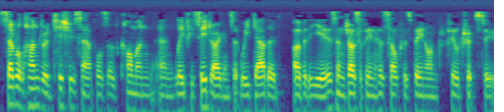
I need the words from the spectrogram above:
several hundred tissue samples of common and leafy sea dragons that we gathered over the years, and Josephine herself has been on field trips to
